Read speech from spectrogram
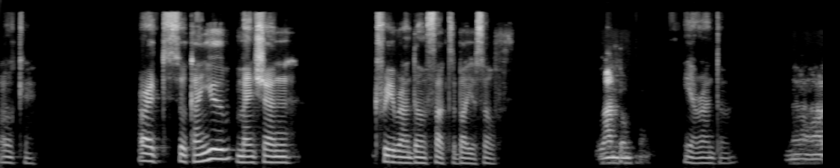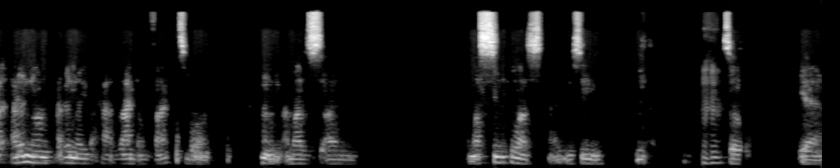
Okay. All right. So can you mention three random facts about yourself? Random. Yeah, random. Nah, I don't know. I don't know if I have random facts, but um, I'm as um I'm as simple as uh, you see. Mm-hmm. So yeah,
